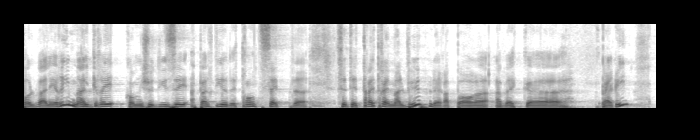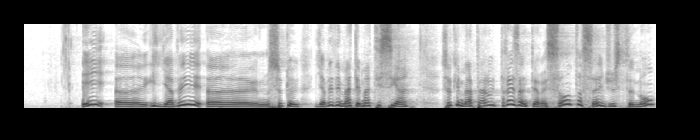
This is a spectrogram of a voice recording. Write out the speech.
Paul Valéry, malgré, comme je disais, à partir de 37, euh, c'était très très mal vu, les rapports avec Paris. Et euh, il, y avait, ce que, il y avait des mathématiciens. Ce qui m'a paru très intéressant, c'est justement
